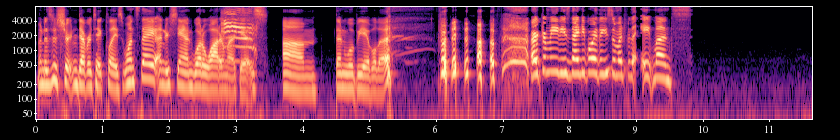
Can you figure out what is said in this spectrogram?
When does this shirt endeavor take place? Once they understand what a watermark is, um, then we'll be able to put it up. Archimedes 94, thank you so much for the eight months.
